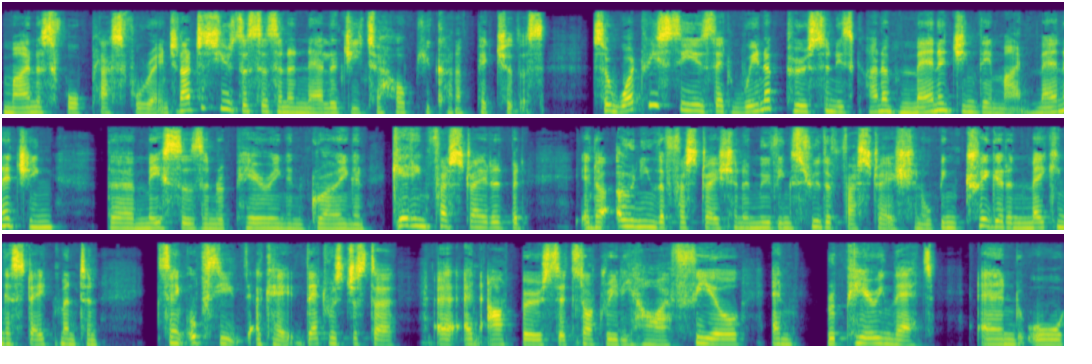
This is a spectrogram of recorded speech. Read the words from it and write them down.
minus 4 plus 4 range. And I just use this as an analogy to help you kind of picture this. So what we see is that when a person is kind of managing their mind, managing the messes and repairing and growing and getting frustrated, but you know, owning the frustration and moving through the frustration or being triggered and making a statement and saying, oopsie, okay, that was just a, a an outburst. It's not really how I feel and repairing that and or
